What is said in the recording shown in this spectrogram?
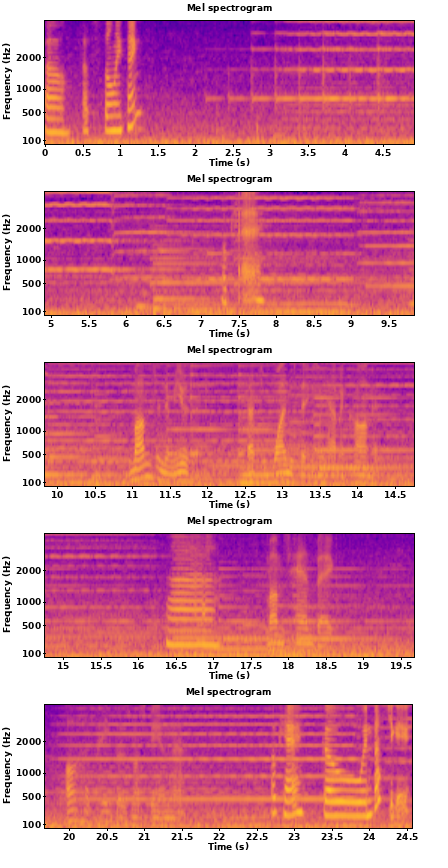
Oh, that's the only thing? Okay. Mom's into music. That's one thing we have in common. Uh, Mom's handbag. All her papers must be in there. okay. Go investigate.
